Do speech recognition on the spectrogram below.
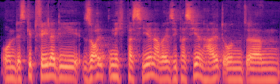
und es gibt Fehler, die sollten nicht passieren, aber sie passieren halt. Und ähm,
